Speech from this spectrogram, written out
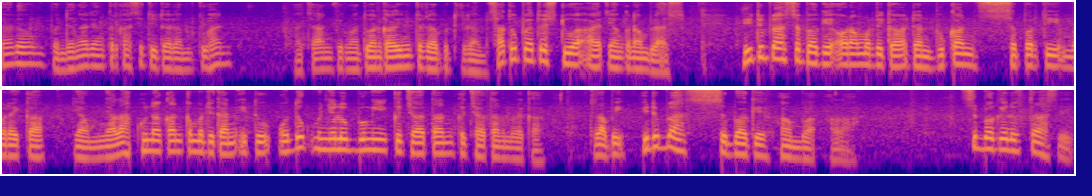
Salam pendengar yang terkasih di dalam Tuhan. Bacaan firman Tuhan kali ini terdapat di dalam 1 Petrus 2 ayat yang ke-16. Hiduplah sebagai orang merdeka dan bukan seperti mereka yang menyalahgunakan kemerdekaan itu untuk menyelubungi kejahatan-kejahatan mereka. Tetapi hiduplah sebagai hamba Allah. Sebagai ilustrasi,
